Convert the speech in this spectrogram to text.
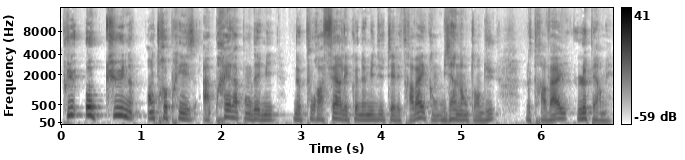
Plus aucune entreprise après la pandémie ne pourra faire l'économie du télétravail quand bien entendu le travail le permet.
